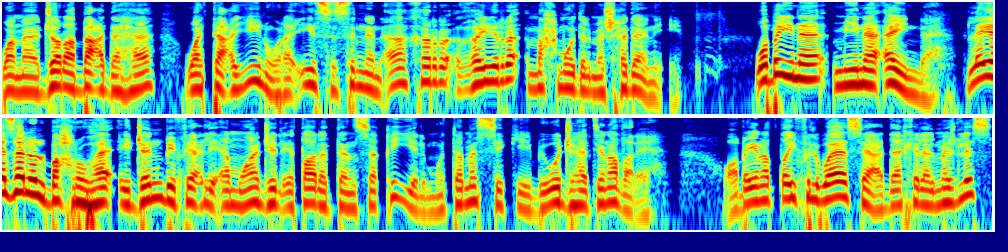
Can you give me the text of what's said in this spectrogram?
وما جرى بعدها وتعيين رئيس سن آخر غير محمود المشهداني. وبين مينائين لا يزال البحر هائجا بفعل أمواج الإطار التنسيقي المتمسك بوجهة نظره. وبين الطيف الواسع داخل المجلس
